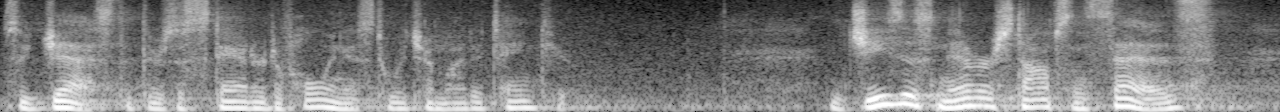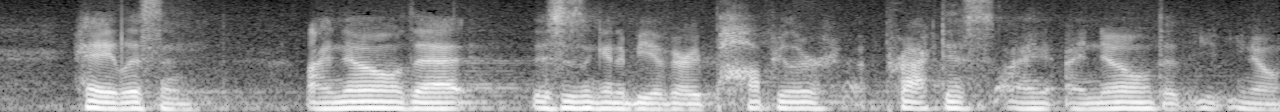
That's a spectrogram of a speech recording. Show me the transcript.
suggest that there's a standard of holiness to which I might attain to? Jesus never stops and says, hey, listen, I know that this isn't going to be a very popular practice. I, I know that you know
